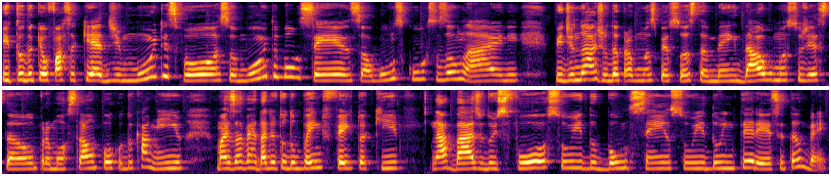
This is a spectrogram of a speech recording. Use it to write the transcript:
e tudo que eu faço aqui é de muito esforço, muito bom senso, alguns cursos online, pedindo ajuda para algumas pessoas também, dar alguma sugestão para mostrar um pouco do caminho, mas a verdade é tudo bem feito aqui na base do esforço e do bom senso e do interesse também.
